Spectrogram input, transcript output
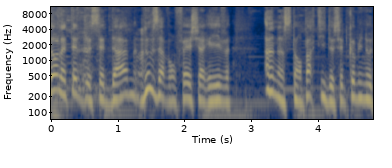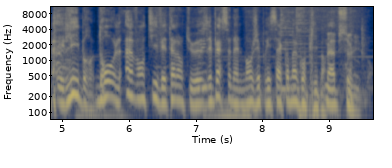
dans la tête de cette dame, nous avons fait, Yves, un instant partie de cette communauté libre, drôle, inventive et talentueuse. Et personnellement, j'ai pris ça comme un compliment. Absolument.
